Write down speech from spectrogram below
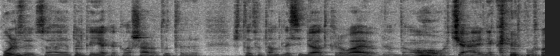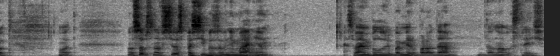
пользуется, а я только я, как лошара, тут э, что-то там для себя открываю, там, о, чайник, вот, вот. Ну, собственно, все, спасибо за внимание. С вами был Любомир Борода. До новых встреч.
